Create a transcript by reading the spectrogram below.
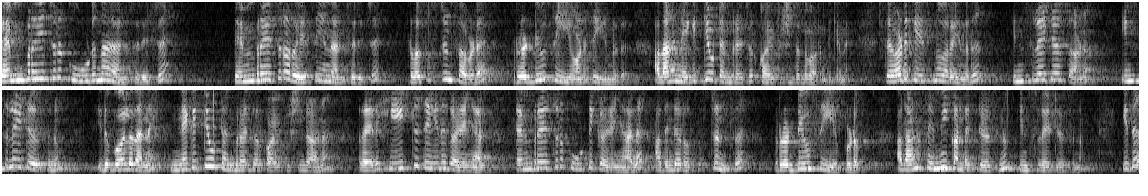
ടെമ്പറേച്ചർ കൂടുന്നതനുസരിച്ച് ടെമ്പറേച്ചർ റേസ് ചെയ്യുന്നതനുസരിച്ച് റെസിസ്റ്റൻസ് അവിടെ റെഡ്യൂസ് ചെയ്യുകയാണ് ചെയ്യുന്നത്. അതാണ് നെഗറ്റീവ് ടെമ്പറേച്ചർ കോയഫിഷ്യന്റ് എന്ന് പറഞ്ഞിരിക്കുന്നത്. തേർഡ് കേസ് എന്ന് പറയുന്നത് ഇൻസുലേറ്റേഴ്സാണ് ഇൻസുലേറ്റേഴ്സിനും ഇതുപോലെ തന്നെ നെഗറ്റീവ് ടെമ്പറേച്ചർ കോയഫിഷ്യന്റ് ആണ്. അതായത് ഹീറ്റ് ചെയ്ത് കഴിഞ്ഞാൽ ടെമ്പറേച്ചർ കൂട്ടിക്കഴിഞ്ഞാൽ അതിന്റെ റെസിസ്റ്റൻസ് റെഡ്യൂസ് ചെയ്യപ്പെടും. അതാണ് സെമി കണ്ടക്ടേഴ്സിനും ഇൻസുലേറ്റേഴ്സിനും ഇത്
